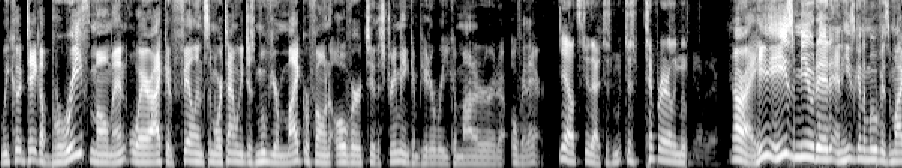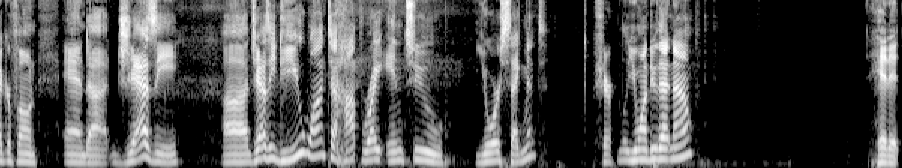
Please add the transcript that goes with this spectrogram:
We could take a brief moment where I could fill in some more time. We just move your microphone over to the streaming computer where you can monitor it over there. Yeah, let's do that. Just just temporarily move me over there. All right, he, he's muted and he's going to move his microphone. And uh, Jazzy, uh, Jazzy, do you want to hop right into your segment? Sure. You want to do that now? Hit it.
